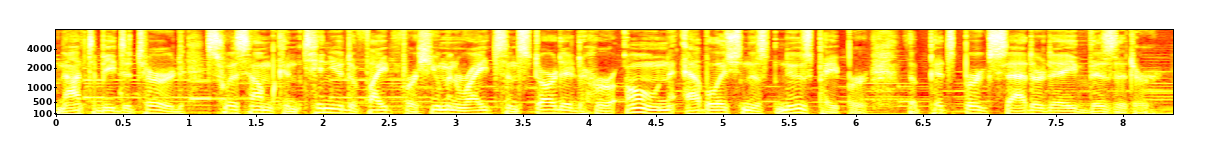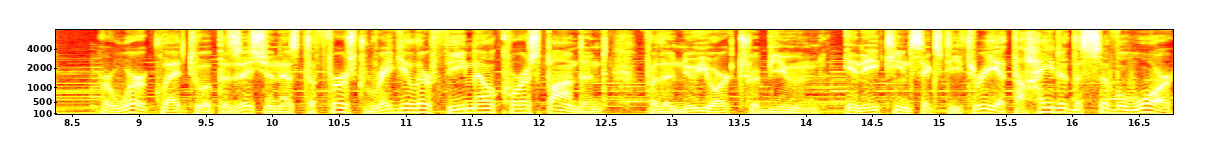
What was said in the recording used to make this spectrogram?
Not to be deterred, Swisshelm continued to fight for human rights and started her own abolitionist newspaper, the Pittsburgh Saturday Visitor. Her work led to a position as the first regular female correspondent for the New York Tribune. In 1863, at the height of the Civil War,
